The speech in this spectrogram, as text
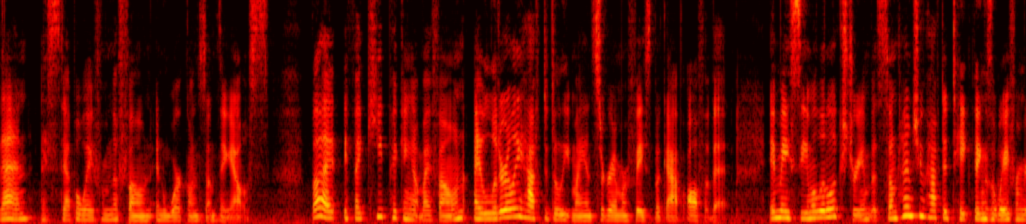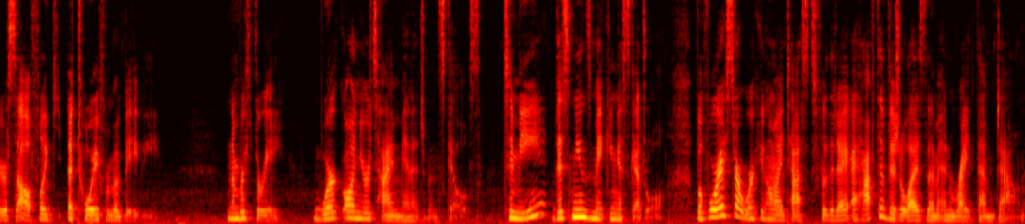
Then I step away from the phone and work on something else. But if I keep picking up my phone, I literally have to delete my Instagram or Facebook app off of it. It may seem a little extreme, but sometimes you have to take things away from yourself like a toy from a baby. Number three, work on your time management skills. To me, this means making a schedule. Before I start working on my tasks for the day, I have to visualize them and write them down.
